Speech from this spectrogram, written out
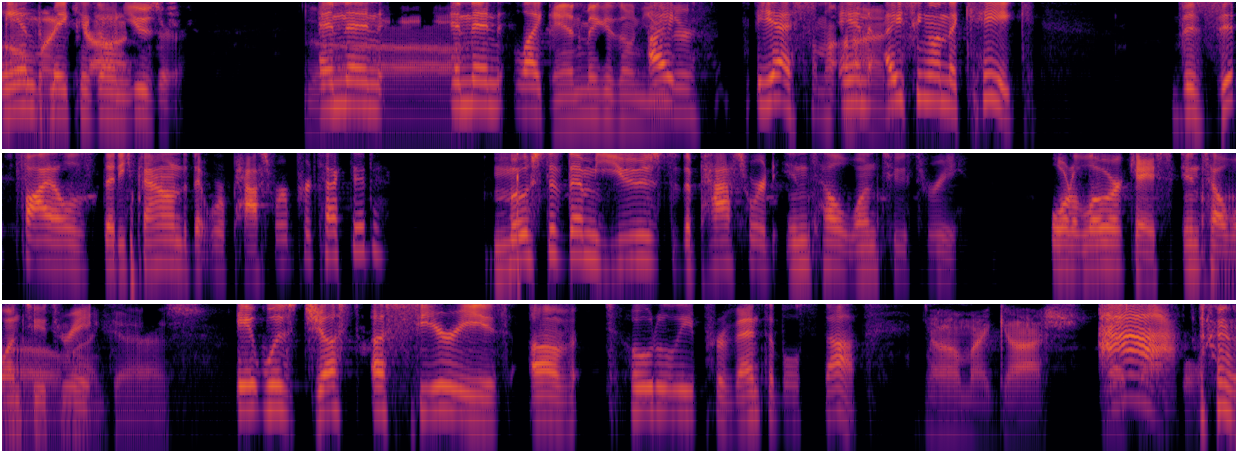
oh and oh make his own user. And then, and then, like, and make his own user. I, yes, and icing on the cake, the zip files that he found that were password protected, most of them used the password Intel one two three or lowercase Intel one two three. Oh my gosh! It was just a series of totally preventable stuff. Oh my gosh! ah,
